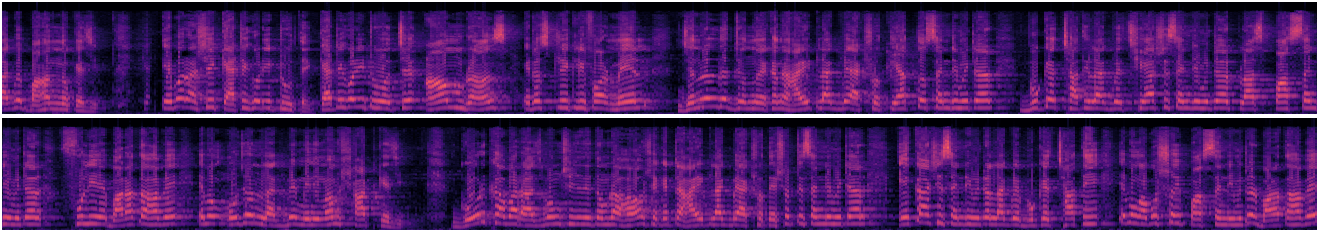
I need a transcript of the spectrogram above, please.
লাগবে বাহান্ন কেজি। এবার আসি ক্যাটেগরি টুতে ক্যাটেগরি টু হচ্ছে আর্ম ব্রাঞ্চ এটা স্ট্রিক্টলি ফর মেল জেনারেলদের জন্য এখানে হাইট লাগবে একশো তিয়াত্তর সেন্টিমিটার বুকের ছাতি লাগবে ছিয়াশি সেন্টিমিটার প্লাস পাঁচ সেন্টিমিটার ফুলিয়ে বাড়াতে হবে এবং ওজন লাগবে মিনিমাম ষাট কেজি। গোর্খা বা রাজবংশী যদি তোমরা হও, সেক্ষেত্রে হাইট লাগবে একশো তেষট্টি সেন্টিমিটার, একাশি সেন্টিমিটার লাগবে বুকের ছাতি এবং অবশ্যই পাঁচ সেন্টিমিটার বাড়াতে হবে,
